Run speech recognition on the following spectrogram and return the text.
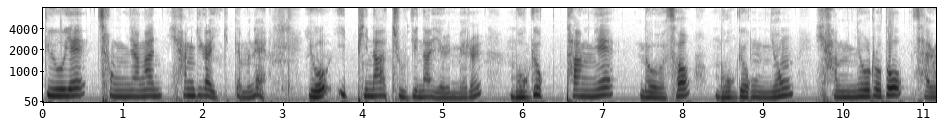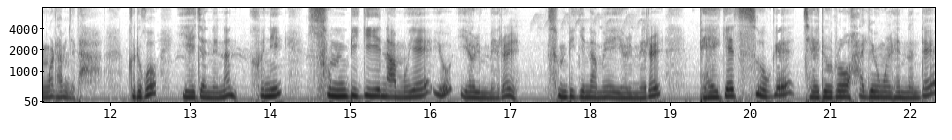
특유의 청량한 향기가 있기 때문에 요 잎이나 줄기나 열매를 목욕탕에 넣어서 목욕용 향료로도 사용을 합니다. 그리고 예전에는 흔히 순비기 나무의 요 열매를 순비기 나무의 열매를 베개 속의 재료로 활용을 했는데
